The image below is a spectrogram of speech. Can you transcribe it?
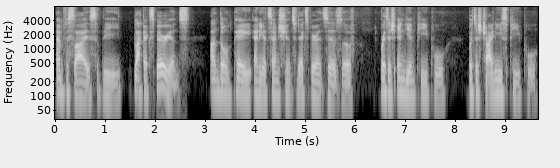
emphasize the black experience and don't pay any attention to the experiences of British Indian people, British Chinese people.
